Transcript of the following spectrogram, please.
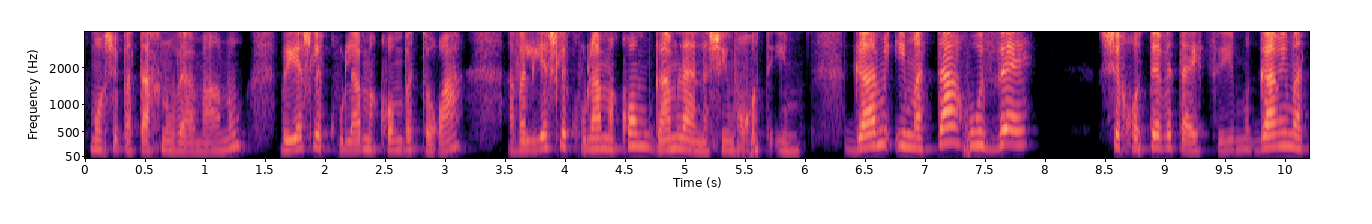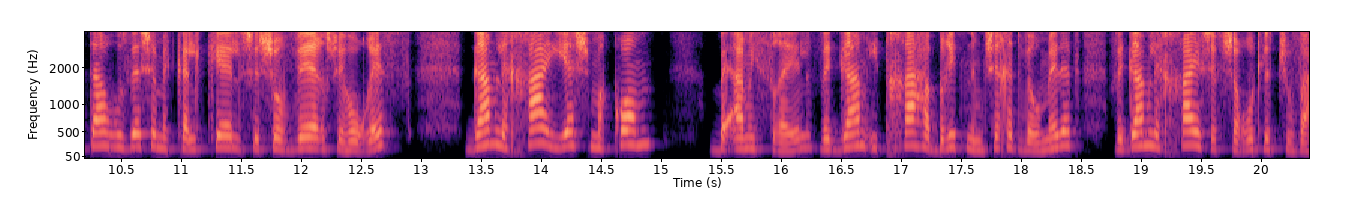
כמו שפתחנו ואמרנו, ויש לכולם מקום בתורה, אבל יש לכולם מקום גם לאנשים חוטאים. גם אם אתה הוא זה שחוטב את העצים, גם אם אתה הוא זה שמקלקל, ששובר, שהורס, גם לך יש מקום בעם ישראל, וגם איתך הברית נמשכת ועומדת, וגם לך יש אפשרות לתשובה.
